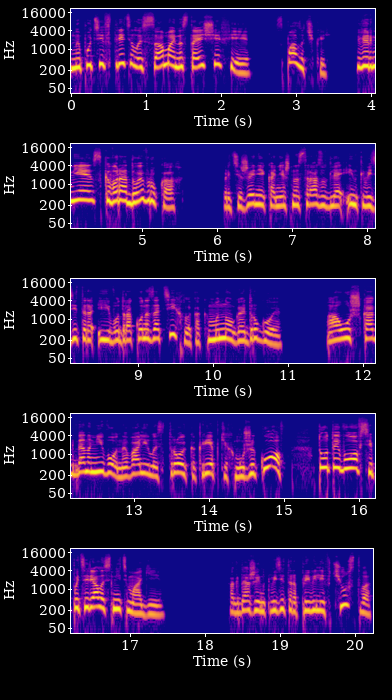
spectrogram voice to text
На пути встретилась самая настоящая фея с палочкой, вернее, сковородой в руках. Притяжение, конечно, сразу для инквизитора и его дракона затихло, как многое другое. А уж когда на него навалилась тройка крепких мужиков, тут и вовсе потерялась нить магии. Когда же инквизитора привели в чувство,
